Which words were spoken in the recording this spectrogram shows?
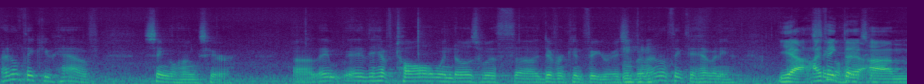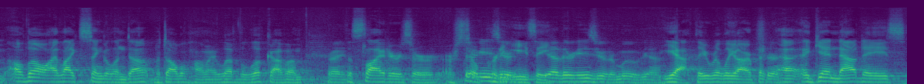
I don't think you have single hungs here. Uh, they they have tall windows with uh, different configurations, but I don't think they have any. Yeah, uh, I think the um, although I like single and dou- double hung, I love the look of them. Right. The sliders are, are still They're pretty easy. Yeah, they're easier to move. Yeah. Yeah, they really are. But Sure. uh, again, nowadays,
